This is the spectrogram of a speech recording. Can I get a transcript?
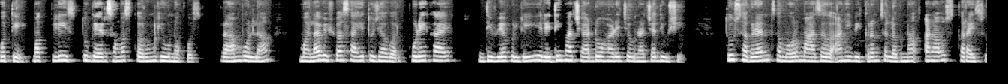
होते. मग प्लीज तू गैरसमज करून घेऊ नकोस. राम बोलला मला विश्वास आहे तुझ्यावर. पुढे काय? दिव्या बोलली. रिधिमाच्या डोहाळे जेवणाच्या दिवशी. तू सगळ्यांसमोर माझं आणि विक्रमचं लग्न अनाऊन्स करायचो.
